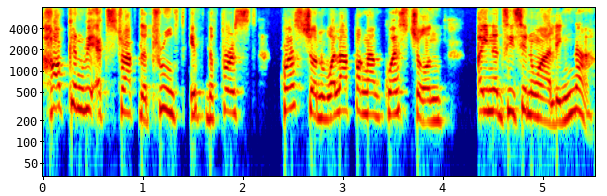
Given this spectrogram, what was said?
How can we extract the truth if the first question, wala pa nga question, ay nagsisinungaling na?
